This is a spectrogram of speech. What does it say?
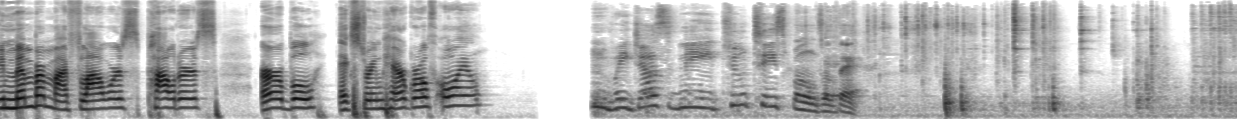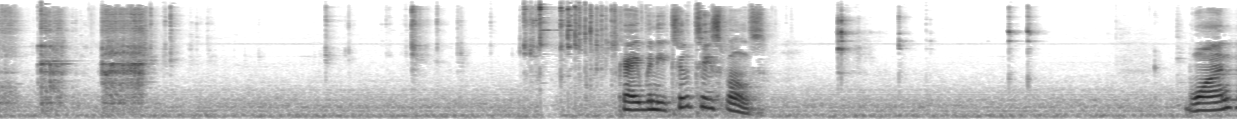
Remember my flowers, powders, herbal, extreme hair growth oil? We just need two teaspoons of that. Okay, we need two teaspoons. One,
